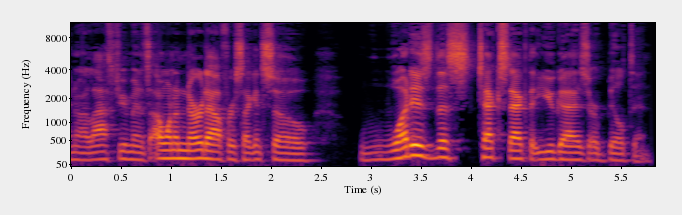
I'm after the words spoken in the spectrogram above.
in our last few minutes. I want to nerd out for a second. So, what is this tech stack that you guys are built in?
